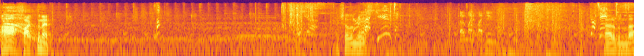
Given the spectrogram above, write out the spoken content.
Aha farklı map. Açalım reis. Ver bunu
